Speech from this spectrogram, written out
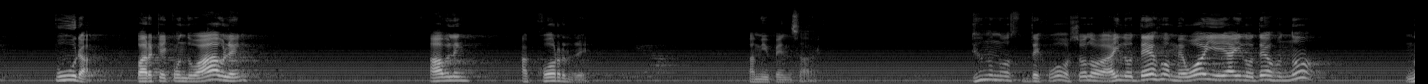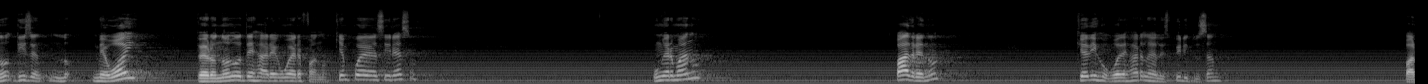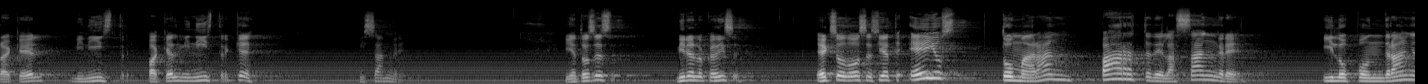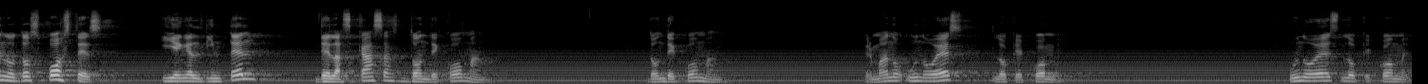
pura, para que cuando hablen, hablen acorde a mi pensar. Dios no nos dejó, solo ahí los dejo, me voy y ahí los dejo. No, no dicen, me voy, pero no los dejaré huérfanos. ¿Quién puede decir eso? ¿Un hermano? Padre, ¿no? ¿Qué dijo? Voy a dejarle al Espíritu Santo. Para que Él ministre. Para que Él ministre. ¿Qué? Mi sangre. Y entonces, mire lo que dice. Éxodo 12, 7. Ellos tomarán parte de la sangre y lo pondrán en los dos postes y en el dintel de las casas donde coman. Donde coman. Hermano, uno es lo que come. Uno es lo que come.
